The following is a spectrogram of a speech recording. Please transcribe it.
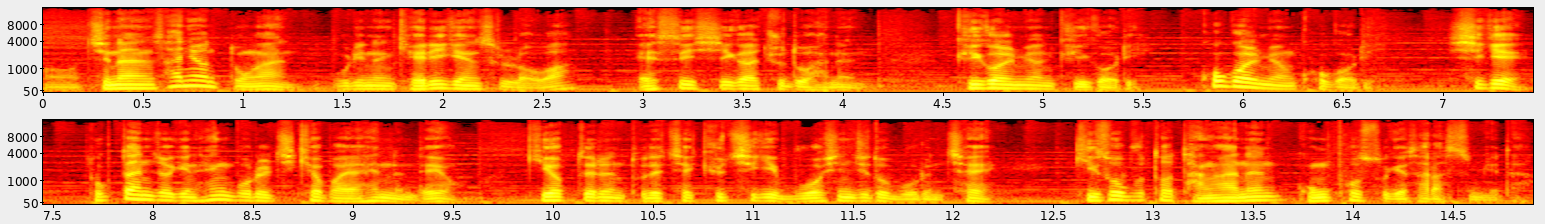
어, 지난 4년 동안 우리는 게리 겐슬러와 SEC가 주도하는 귀 걸면 귀걸이, 코 걸면 코걸이, 시계, 독단적인 행보를 지켜봐야 했는데요. 기업들은 도대체 규칙이 무엇인지도 모른 채 기소부터 당하는 공포 속에 살았습니다.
